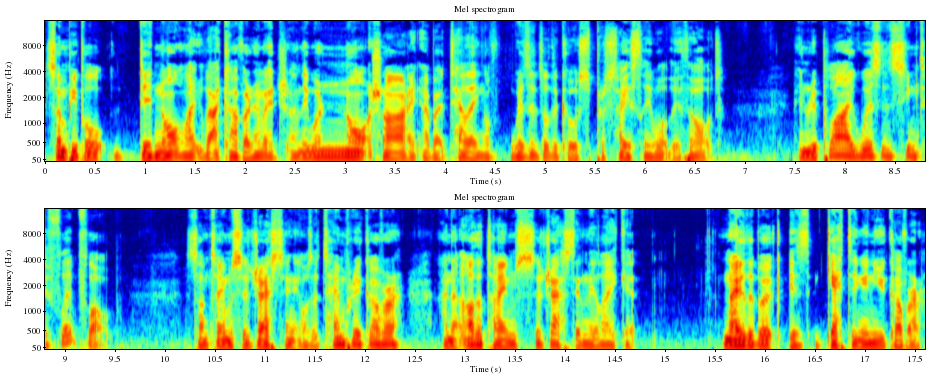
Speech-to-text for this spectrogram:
Some people did not like that cover image, and they were not shy about telling of Wizards of the Coast precisely what they thought. In reply, Wizards seemed to flip flop, sometimes suggesting it was a temporary cover, and at other times suggesting they like it. Now the book is getting a new cover.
